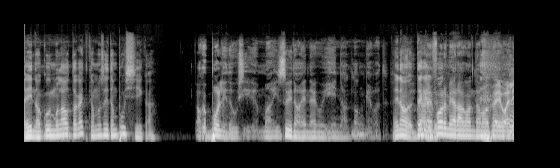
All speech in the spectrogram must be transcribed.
ei no kui mul auto katki on, ma sõidan bussiga. Aga Bolti tõusiga ma ei sõida enne, kui hinnad langevad. ei no tegelikult, Reformierakonda ma ka ei vali.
